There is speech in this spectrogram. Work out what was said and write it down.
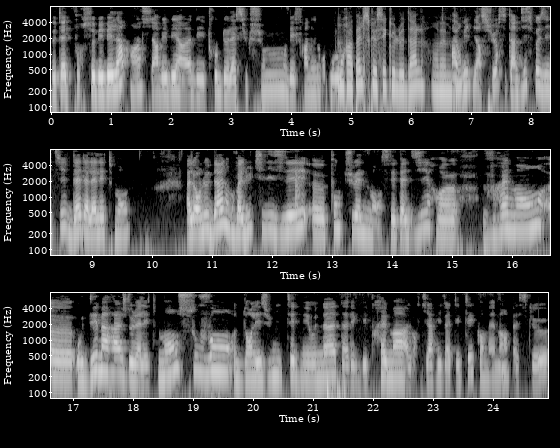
peut-être pour ce bébé-là, hein, si un bébé a des troubles de la succion, des freins de langue. On rappelle ce que c'est que le DAL en même ah temps. Ah oui, bien sûr, c'est un dispositif d'aide à l'allaitement. Alors le DAL, on va l'utiliser euh, ponctuellement, c'est-à-dire euh, vraiment euh, au démarrage de l'allaitement, souvent dans les unités de néonates avec des prémas, alors qui arrivent à téter quand même, hein, parce que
